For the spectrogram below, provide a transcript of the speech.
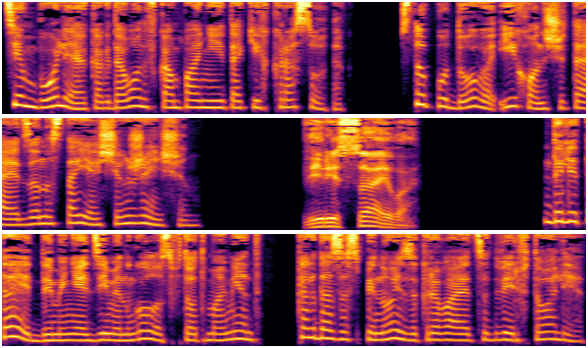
Тем более, когда он в компании таких красоток. Стопудово их он считает за настоящих женщин. «Вересаева!» Долетает до меня Димин голос в тот момент, когда за спиной закрывается дверь в туалет.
